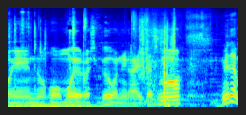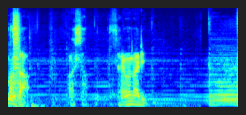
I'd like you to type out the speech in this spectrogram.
応援の方もよろしくお願いいたします。それではまた明日。さようなら。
